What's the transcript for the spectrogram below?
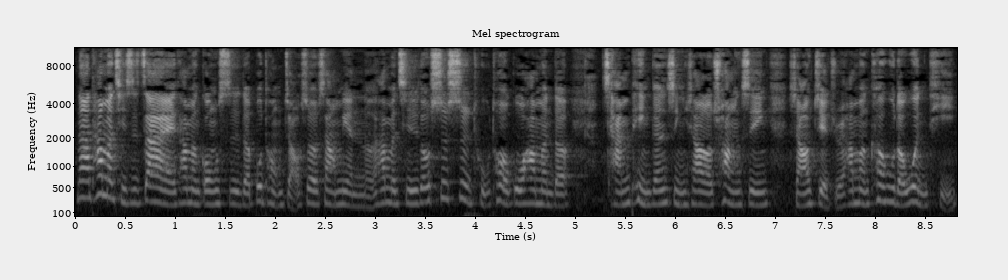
那他们其实，在他们公司的不同角色上面呢，他们其实都是试图透过他们的产品跟行销的创新，想要解决他们客户的问题，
